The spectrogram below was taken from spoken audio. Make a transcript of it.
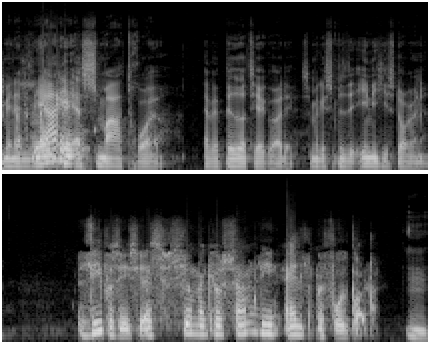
Men at Altså, lære det er smart, tror jeg. At være bedre til at gøre det, så man kan smide det ind i historierne. Lige præcis. Jeg siger, man kan jo sammenligne alt med fodbold. Mm.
